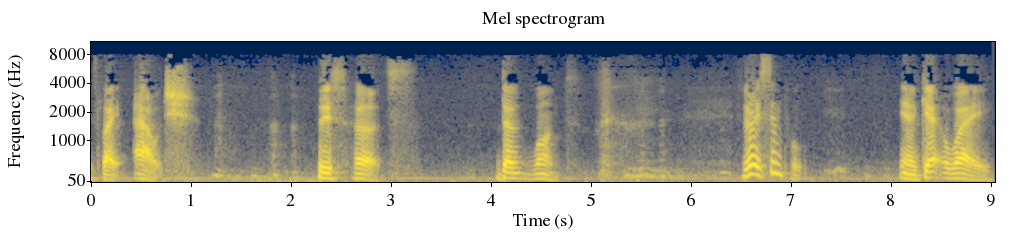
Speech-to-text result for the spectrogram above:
It's like, ouch, this hurts, don't want. it's very simple. You know, get away,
